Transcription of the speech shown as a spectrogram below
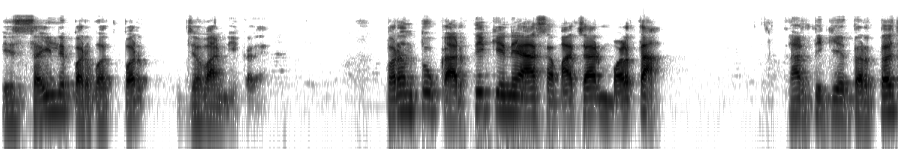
એ શૈલ્ય પર્વત પર જવા નીકળ્યા પરંતુ કાર્તિકીને આ સમાચાર મળતા કાર્તિકીએ તરત જ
